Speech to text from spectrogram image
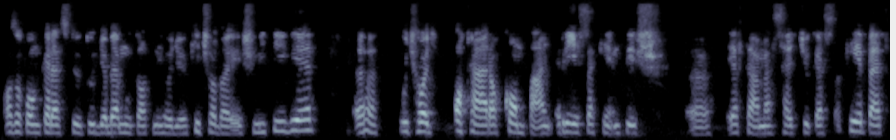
azokon keresztül tudja bemutatni, hogy ő kicsoda és mit ígér, úgyhogy akár a kampány részeként is értelmezhetjük ezt a képet,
